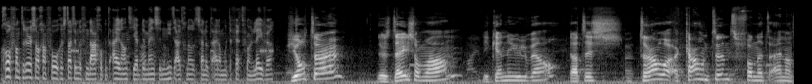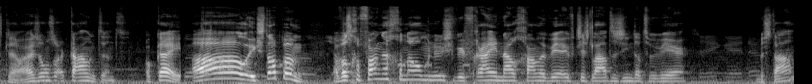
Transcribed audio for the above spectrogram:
Grof van terug gaan volgen we vandaag op het eiland. Je hebt de mensen niet uitgenodigd zijn op het eiland met recht van leven. Piotr, dus deze man, die kennen jullie wel. Dat is trouwe accountant van het Eiland Kartel. Hij is onze accountant. Oké. Oh, ik snap hem. Hij was gevangen genomen, nu is hij weer vrij. En nou gaan we weer eventjes laten zien dat we weer bestaan.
